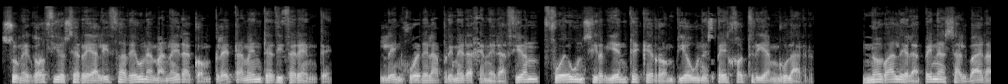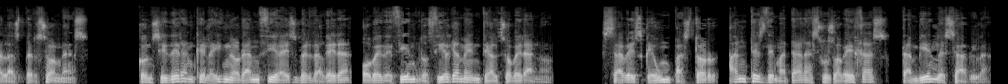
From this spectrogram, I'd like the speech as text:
Su negocio se realiza de una manera completamente diferente. Len Hue de la primera generación fue un sirviente que rompió un espejo triangular. No vale la pena salvar a las personas. Consideran que la ignorancia es verdadera, obedeciendo ciegamente al soberano. Sabes que un pastor, antes de matar a sus ovejas, también les habla.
